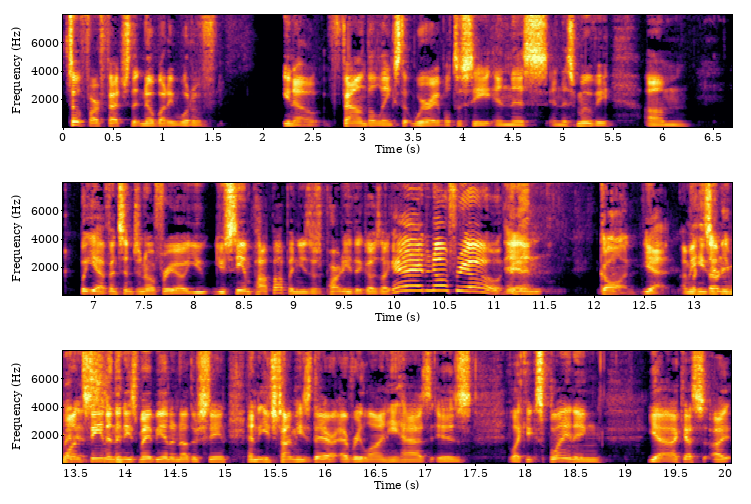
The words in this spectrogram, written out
so far fetched that nobody would have, you know, found the links that we're able to see in this in this movie. Um, but yeah, Vincent D'Onofrio, you you see him pop up and you, there's a party that goes like, "Hey, D'Onofrio," and Yeah. then Gone. yeah, I mean, he's in 30 one scene and then he's maybe in another scene, and each time he's there, every line he has is like explaining. Yeah, I guess I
